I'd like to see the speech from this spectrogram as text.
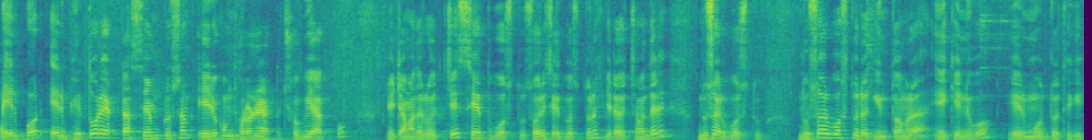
এরপর এর ভেতরে একটা সেম টু সেম এইরকম ধরনের একটা ছবি আঁকবো, যেটা আমাদের হচ্ছে শ্বেত বস্তু সরি শ্বেত বস্তু নয়, যেটা হচ্ছে আমাদের ধূসর বস্তু। ধূসর বস্তুটা কিন্তু আমরা এঁকে নেব এর মধ্য থেকে।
